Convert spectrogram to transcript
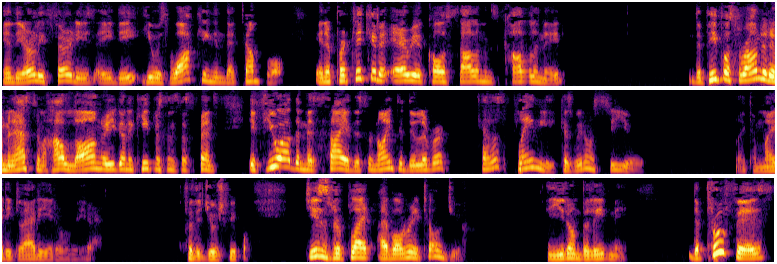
in the early 30s AD, he was walking in that temple in a particular area called Solomon's Colonnade. The people surrounded him and asked him, how long are you going to keep us in suspense? If you are the Messiah, this anointed deliverer, tell us plainly because we don't see you like a mighty gladiator over here for the Jewish people. Jesus replied, I've already told you and you don't believe me. The proof is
